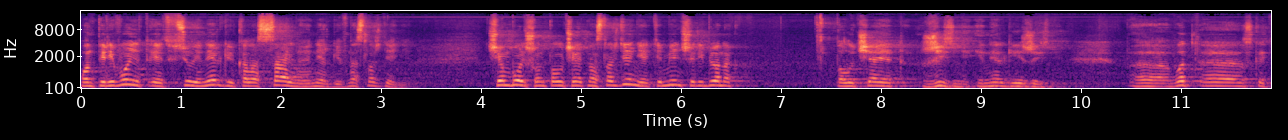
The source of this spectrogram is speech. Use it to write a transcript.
он переводит эту всю энергию, колоссальную энергию в наслаждение. Чем больше он получает наслаждения, тем меньше ребенок получает жизни, энергии жизни. Э, вот, э, сказать,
